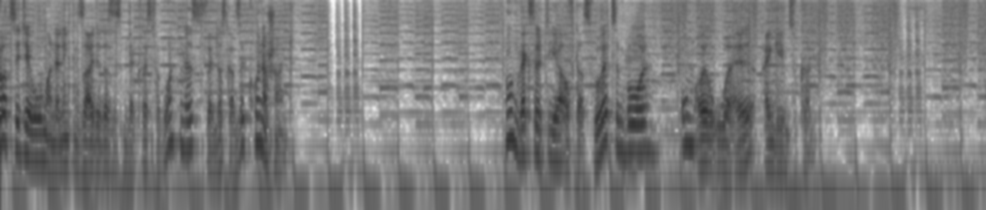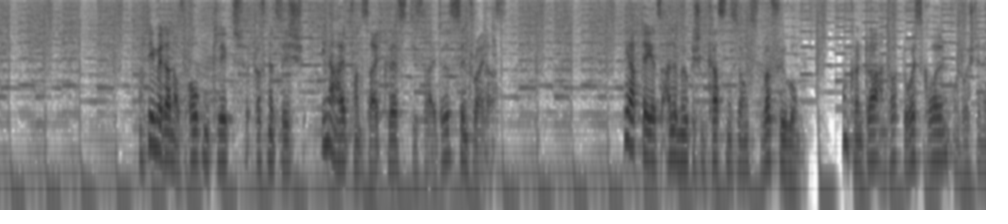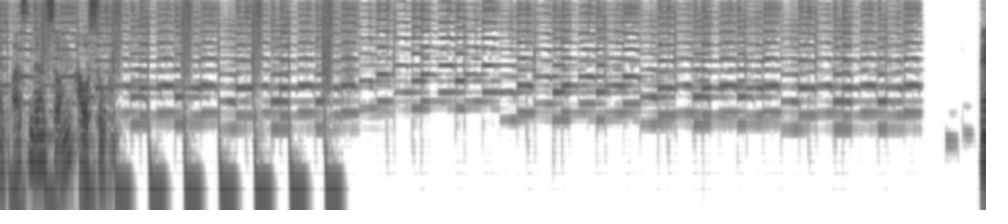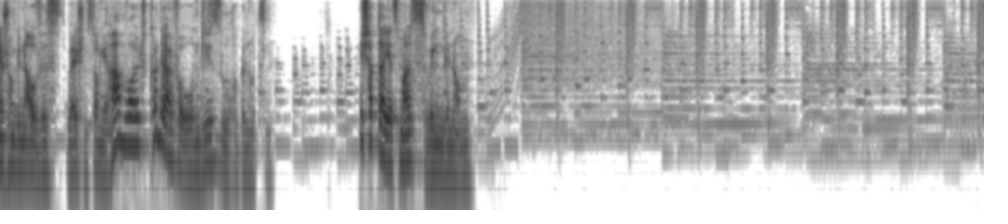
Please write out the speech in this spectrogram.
Dort seht ihr oben an der linken Seite, dass es mit der Quest verbunden ist, wenn das Ganze grün erscheint. Nun wechselt ihr auf das World-Symbol, um eure URL eingeben zu können. Nachdem ihr dann auf Open klickt, öffnet sich innerhalb von SideQuest die Seite Synthriders. Hier habt ihr jetzt alle möglichen Kassensongs zur Verfügung und könnt da einfach durchscrollen und euch den passenden Song aussuchen. Wenn ihr schon genau wisst, welchen Song ihr haben wollt, könnt ihr einfach oben diese Suche benutzen. Ich habe da jetzt mal Swing genommen.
